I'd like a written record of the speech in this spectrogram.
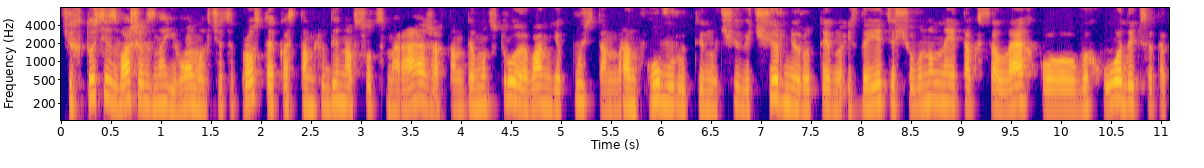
чи хтось із ваших знайомих, чи це просто якась там людина в соцмережах там демонструє вам якусь там ранкову рутину чи вечірню рутину, і здається, що воно в неї так все легко виходить, все так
